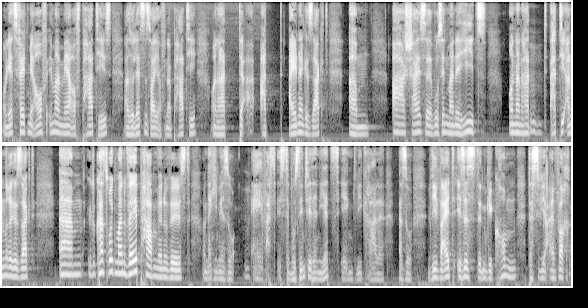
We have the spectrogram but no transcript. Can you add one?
Und jetzt fällt mir auf, immer mehr auf Partys, also letztens war ich auf einer Party und hat, der, hat einer gesagt, ähm, ah, scheiße, wo sind meine Heats? Und dann hat, mhm. hat die andere gesagt, ähm, du kannst ruhig meinen Vape haben, wenn du willst. Und denke ich mir so, ey, was ist, wo sind wir denn jetzt irgendwie gerade? Also, wie weit ist es denn gekommen, dass wir einfach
